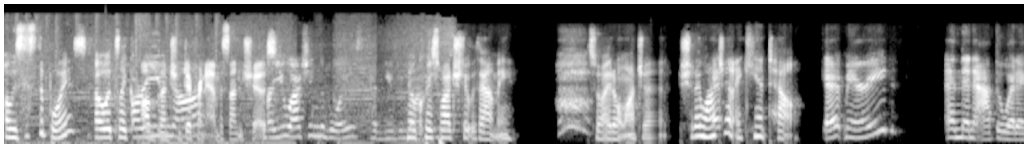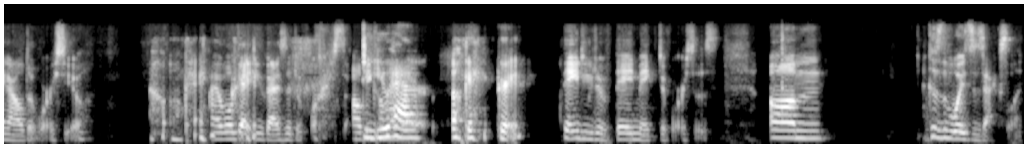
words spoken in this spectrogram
Oh, is this the boys? Oh, it's like Are a bunch of different Amazon shows. Are you watching The Boys? Have you been? no, Chris watched it without me, so I don't watch it. Should I watch it? I can't tell. Get married, and then at the wedding, I'll divorce you. Oh, okay. I will great. get you guys a divorce. I'll Do you have? Okay, great. They do. They make divorces. Um, because The Boys is excellent.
